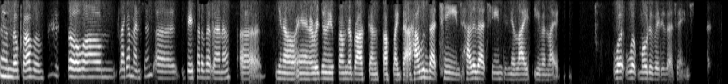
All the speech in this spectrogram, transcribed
No problem. So, um, like I mentioned, uh, based out of Atlanta, uh, you know, and originally from Nebraska and stuff like that. How was that change? How did that change in your life? Even like, what what motivated that change?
